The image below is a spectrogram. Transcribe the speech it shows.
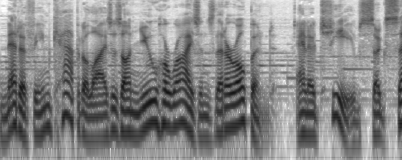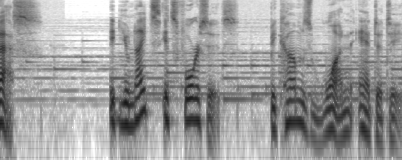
Netafim capitalizes on new horizons that are opened and achieves success. It unites its forces, becomes one entity,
